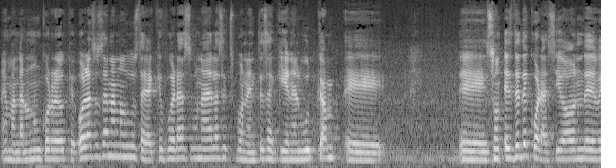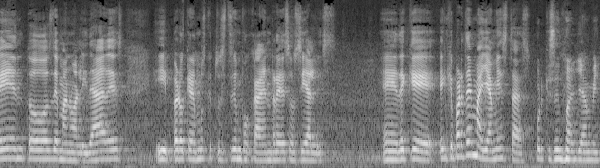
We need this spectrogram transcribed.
me mandaron un correo que, hola Susana, nos gustaría que fueras una de las exponentes aquí en el bootcamp. Eh, eh, es de decoración, de eventos, de manualidades, y, pero queremos que tú estés enfocada en redes sociales. Eh, de que, ¿en qué parte de Miami estás? Porque es en Miami.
